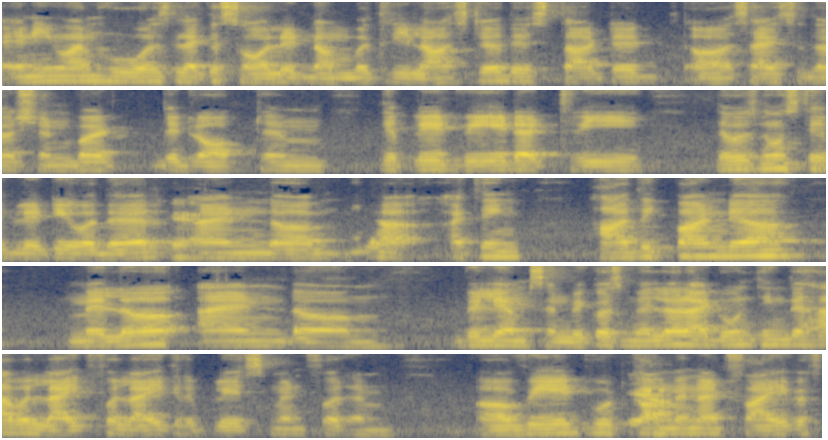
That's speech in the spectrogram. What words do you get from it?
anyone who was like a solid number three last year. They started uh, Sai Sudarshan, but they dropped him. They played Wade at three. There was no stability over there. Yeah. And um, yeah, I think Hardik Pandya, Miller, and um, Williamson, because Miller, I don't think they have a like for like replacement for him. Uh, Wade would come in at five if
